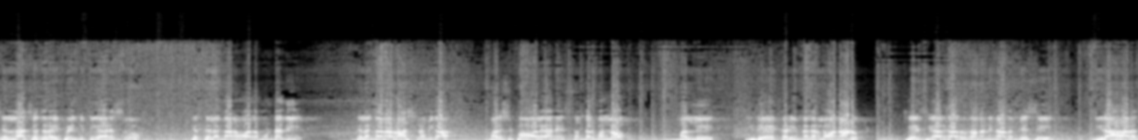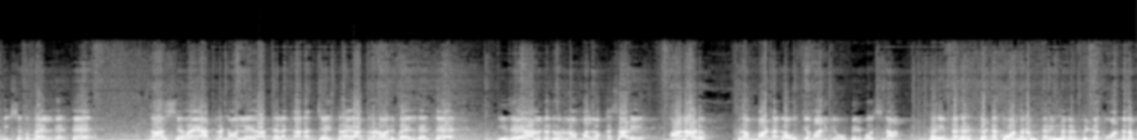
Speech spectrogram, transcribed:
చెల్లా చెదురైపోయింది టీఆర్ఎస్. ఇక తెలంగాణ వాదం ఉండది. తెలంగాణ రాష్ట్రం ఇక మర్చిపోవాలి అనే సందర్భంలో మళ్ళీ ఇదే కరీంనగర్లో ఆనాడు కేసీఆర్ గారు రణనినాదం చేసి నిరాహార దీక్షకు బయలుదేరితే నా శవయాత్రనో లేదా తెలంగాణ చైత్ర యాత్రనో అని బయలుదేరితే ఇదే అల్గనూరులో మళ్ళొక్కసారి ఆనాడు బ్రహ్మాండంగా ఉద్యమానికి ఊపిరిపోసిన కరీంనగర్ గడ్డకు వందనం కరీంనగర్ బిడ్డకు వందనం.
